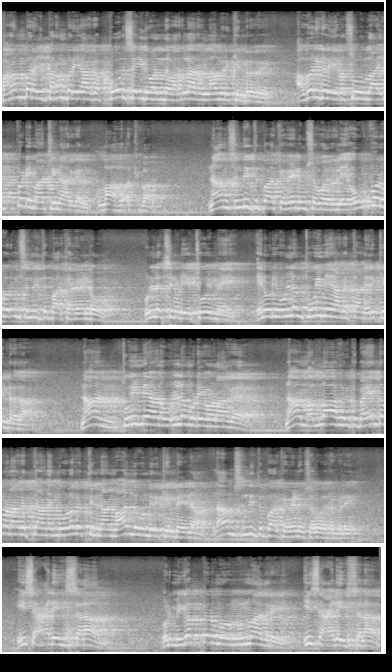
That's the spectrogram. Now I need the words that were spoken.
பரம்பரை பரம்பரையாக போர் செய்து வந்த வரலாறு எல்லாம் இருக்கின்றது. அவர்களை ரசூல்லா இப்படி மாற்றினார்கள். அல்லாஹ் அக்பர். நாம் சிந்தித்து பார்க்க வேண்டும் சகோதரர்களே ஒவ்வொருவரும் சிந்தித்து பார்க்க வேண்டும். உள்ளத்தினுடைய தூய்மை என்னுடைய உள்ளம் தூய்மையாகத்தான் இருக்கின்றதா? நான் தூய்மையான உள்ளமுடையவனாக நாம் அல்லாஹிற்கு பயந்தவனாகத்தான் இந்த உலகத்தில் நான் வாழ்ந்து கொண்டிருக்கின்றேனா? நாம் சிந்தித்து பார்க்க வேண்டும் சகோதரர்களே. ஈசா அலி இஸ்லாம் ஒரு மிகப்பெரும் ஒரு முன்மாதிரி ஈசா அலி இஸ்லாம்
